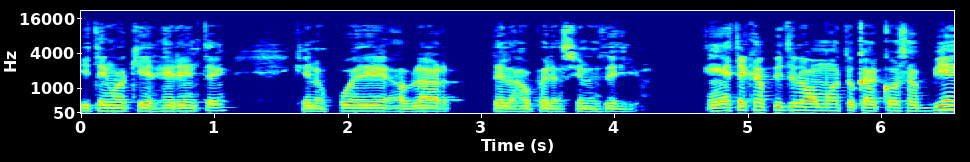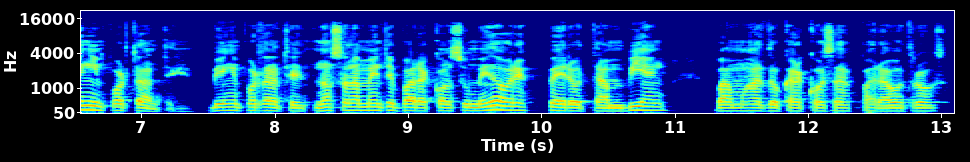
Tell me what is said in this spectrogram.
Y tengo aquí el gerente que nos puede hablar de las operaciones de ellos. En este capítulo vamos a tocar cosas bien importantes, bien importantes, no solamente para consumidores, pero también vamos a tocar cosas para otros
